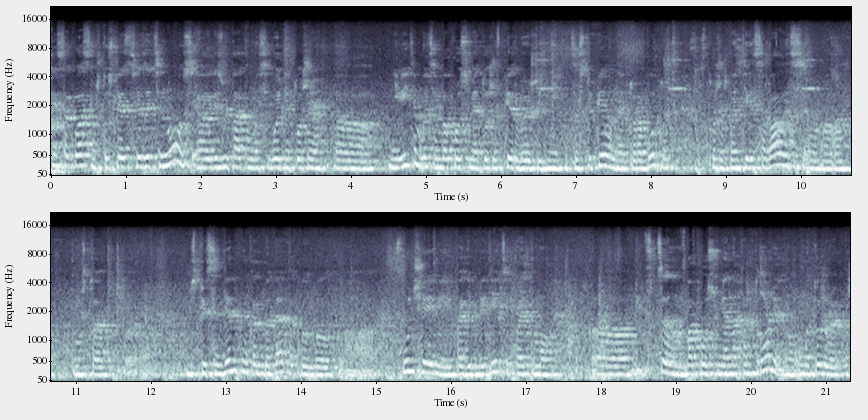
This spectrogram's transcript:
Я согласна, что следствие затянулось. Э, результаты мы сегодня тоже э, не видим. Этим вопросом я тоже в первые же дни заступила на эту работу тоже поинтересовалась, э, потому что беспрецедентный как бы, да, такой был случай, и погибли дети, поэтому в целом вопрос у меня на контроле, но мы тоже как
